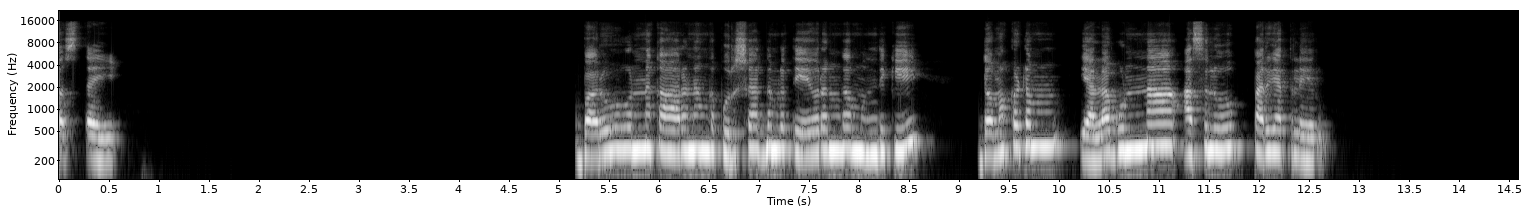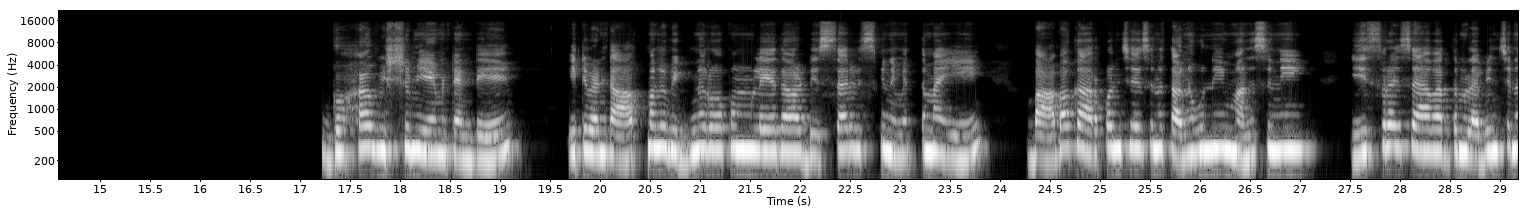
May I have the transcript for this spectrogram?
వస్తాయి. బరువు ఉన్న కారణంగా పురుషార్థంలో తీవ్రంగా ముందుకి దొమకటం ఎలాగున్నా అసలు పరిగెత్తలేరు. గుహ విషయం ఏమిటంటే ఇటువంటి ఆత్మలు విఘ్న రూపం లేదా డిస్సర్వీస్కి నిమిత్తమయ్యి బాబాకు అర్పణ చేసిన తనువుని మనసుని ఈశ్వర సేవార్థం లభించిన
